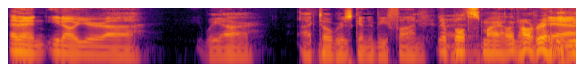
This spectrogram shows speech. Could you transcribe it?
And then, you know, you're uh we are. October's going to be fun. They're both smiling already. Yeah,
